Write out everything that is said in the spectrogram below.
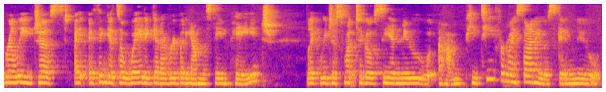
really just I, I think it's a way to get everybody on the same page like we just went to go see a new um, PT for my son. He was getting new,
